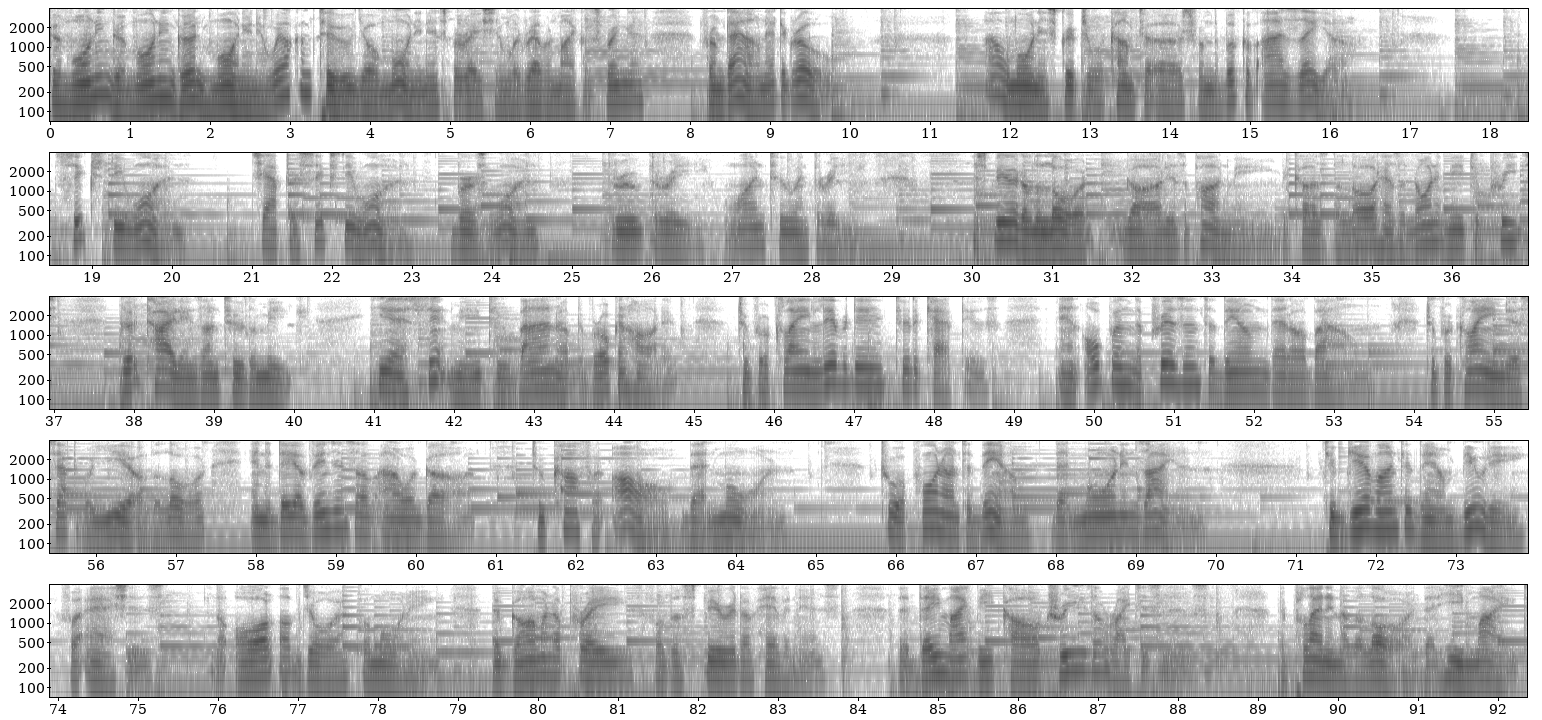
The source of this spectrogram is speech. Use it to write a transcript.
Good morning, good morning, good morning, and welcome to your morning inspiration with Reverend Michael Springer from down at the Grove. Our morning scripture will come to us from the book of Isaiah 61, chapter 61, verse 1 through 3. 1, 2, and 3. The Spirit of the Lord God is upon me, because the Lord has anointed me to preach good tidings unto the meek. He has sent me to bind up the brokenhearted, to proclaim liberty to the captives, and open the prison to them that are bound, to proclaim the acceptable year of the Lord and the day of vengeance of our God, to comfort all that mourn, to appoint unto them that mourn in Zion, to give unto them beauty for ashes, the oil of joy for mourning, the garment of praise for the spirit of heaviness that they might be called trees of righteousness, the planting of the Lord, that he might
